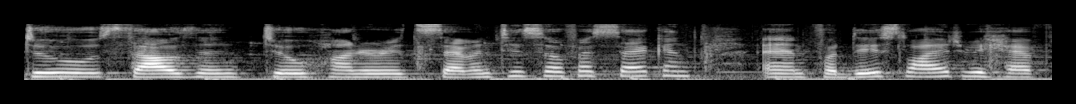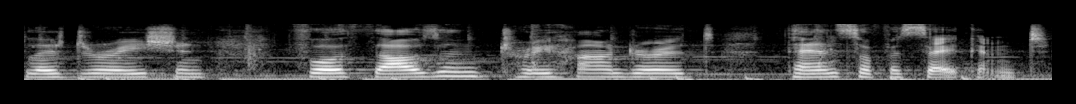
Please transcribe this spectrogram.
2270 of a second and for this light we have flash duration 4300 tenths of a second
